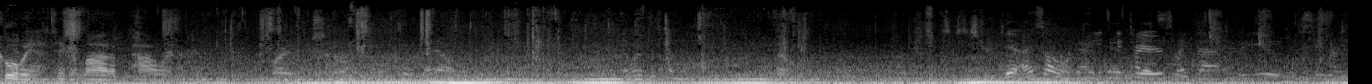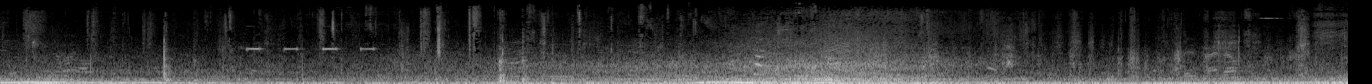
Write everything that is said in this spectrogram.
cool, but it takes a lot of power.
